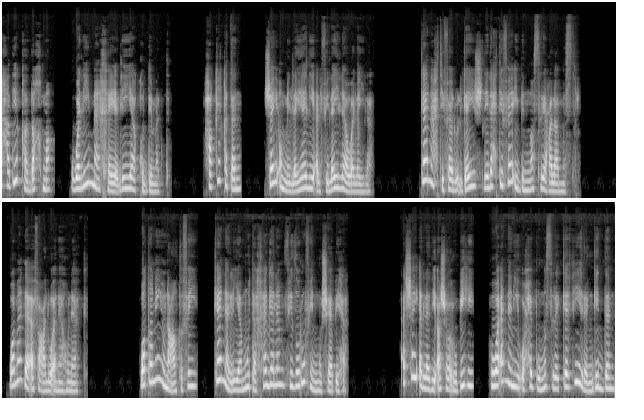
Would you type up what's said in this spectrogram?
حديقة ضخمة وليمة خيالية قدمت. حقيقة شيء من ليالي ألف ليلة وليلة. كان احتفال الجيش للاحتفاء بالنصر على مصر. وماذا أفعل أنا هناك؟ وطني عاطفي كان ليموت خجلا في ظروف مشابهة. الشيء الذي أشعر به هو أنني أحب مصر كثيرا جدا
